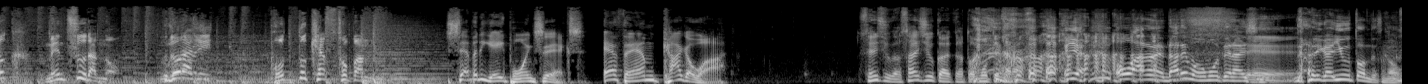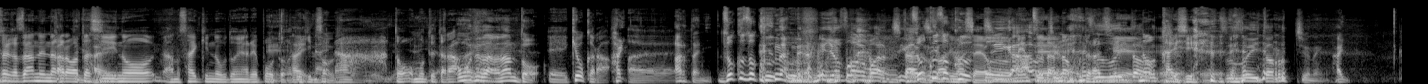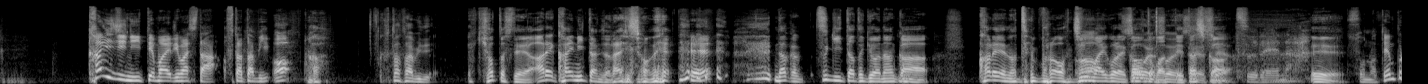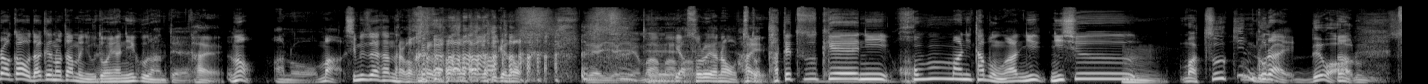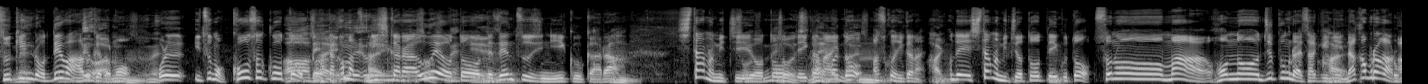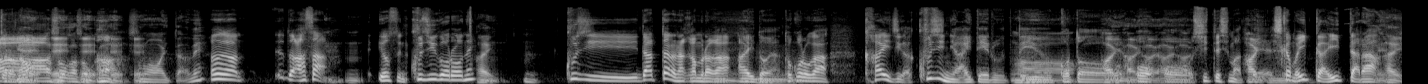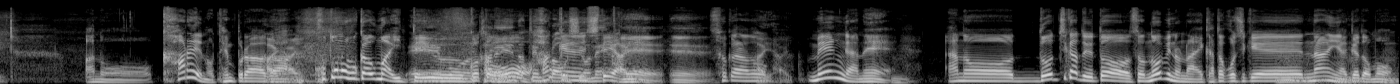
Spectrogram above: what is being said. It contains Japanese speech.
続メンツー団のウドラジポッドキャスト版。78.6 FM Kagawa. 先週が最終回かと思ってたら。いや、おあのね、誰も思ってないし、ええ。誰が言うとんですか？それが残念ながら私の,、あの最近のうどん屋レポートができないなと思ってたら、思ってたら、なんと、えー今日から、はい。えー新たに。続々 予想もある。違う。続々メンツー団のウドの開始。続いとるっちゅうね。ん。はい。開示に行ってまいりました。再び。あ、再びで。ひょっとしてあれ買いに行ったんじゃないでしょうね。なんか次行った時はなんか、カレーの天ぷらを10枚ぐらい買うとかって確か。つれえな、ええ。そんな天ぷら買うだけのためにうどん屋に行くなんて、はい。のあのまあ清水屋さんなら分かる分かるけど。いやいやいや、まあまあいやそれやのちょっと立て続けにほんまに多分あ 2, 2週まあ、通勤ぐらい路ではあるんです通。勤路ではあるけども、ね。俺いつも高速を通って高松はい西から上上を通って善通寺に行くから、下の道を通っていかないと、あそこに行かない。で下の道を通っていくと、そのまあほんの10分ぐらい先に中村があるからね。ああ、そうかそうか。そのまま行ったらね。だからえっと朝、要するに9時頃ね、はい。9時だったら中村が開いとんや、ところが開示が9時に開いているっていうことを知ってしまって、はい。しかも一回行ったら、はいあのーカレーの天ぷらがことのほかうまいっていうことを発見してやね、それからあの、麺がね、あのーどっちかというとその伸びのない肩腰系なんやけども、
